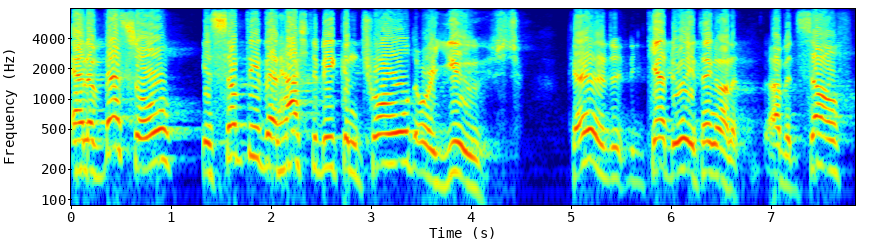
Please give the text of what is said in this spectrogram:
And a vessel is something that has to be controlled or used. Okay? You can't do anything on it of itself.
